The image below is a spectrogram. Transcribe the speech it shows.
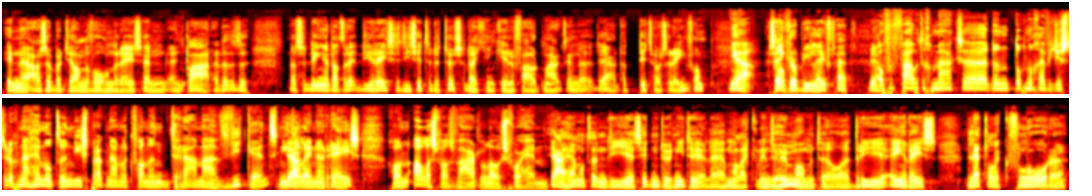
in eh, Azerbeidzjan de volgende race en, en klaar. Dat, is, dat zijn dingen, dat, die races die zitten ertussen dat je een keer een fout maakt. En ja, dat, dit was er één van. ja, Zeker over, op die leeftijd. Ja. over fouten gemaakt, dan toch nog eventjes terug naar Hamilton. Die sprak namelijk van een drama weekend. Niet Ja. alleen een race, gewoon alles was waardeloos voor hem. Ja, Hamilton die zit natuurlijk niet helemaal lekker in zijn hum momenteel. Drie, één race letterlijk verloren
